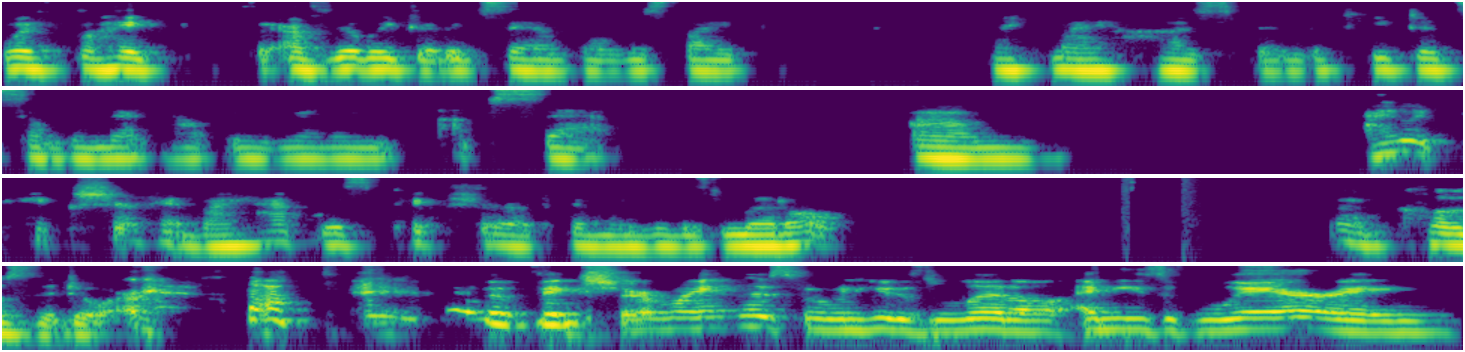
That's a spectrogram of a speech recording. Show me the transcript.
with like a really good example was like like my husband, if he did something that got me really upset. Um, I would picture him. I have this picture of him when he was little. Close the door. I have a picture of my husband when he was little, and he's wearing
